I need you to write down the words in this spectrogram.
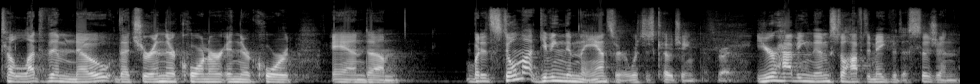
to let them know that you're in their corner, in their court, and um, but it's still not giving them the answer, which is coaching. That's right. You're having them still have to make the decision.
